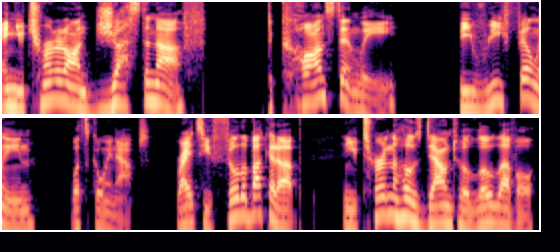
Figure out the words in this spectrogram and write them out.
and you turn it on just enough to constantly be refilling what's going out, right? So you fill the bucket up and you turn the hose down to a low level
